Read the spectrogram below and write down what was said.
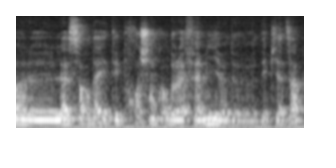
euh, la Sorda était proche encore de la famille de- des Piazza,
